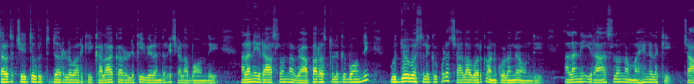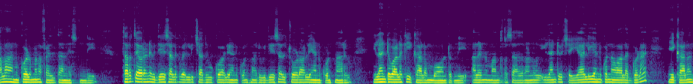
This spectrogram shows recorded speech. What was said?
తర్వాత చేతి వృత్తిదారుల వారికి కళాకారులకి వీళ్ళందరికీ చాలా బాగుంది. అలానే ఈ రాశిలో ఉన్న వ్యాపారస్తులకి బాగుంది. ఉద్యోగస్తులకి కూడా చాలా వరకు అనుకూలంగా ఉంది. అలానే ఈ రాశిలో ఉన్న మహిళలకి చాలా అనుకూలమైన ఫలితాలను ఇస్తుంది. తర్వాత ఎవరైనా విదేశాలకు వెళ్ళి చదువుకోవాలి అనుకుంటున్నారు విదేశాలు చూడాలి అనుకుంటున్నారు ఇలాంటి వాళ్ళకి ఈ కాలం బాగుంటుంది. అలానే మంత్ర సాధనలు ఇలాంటివి చేయాలి అనుకున్న వాళ్ళకి కూడా ఈ కాలం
